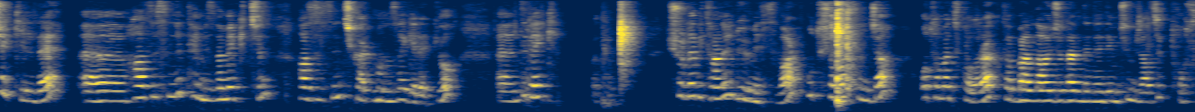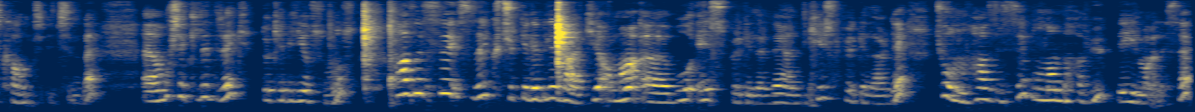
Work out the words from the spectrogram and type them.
şekilde e, haznesini temizlemek için haznesini çıkartmanıza gerek yok. E, direkt bakın şurada bir tane düğmesi var. Bu tuşa basınca otomatik olarak tabii ben daha önceden denediğim için birazcık toz kalmış içinde. E, bu şekilde direkt dökebiliyorsunuz. Haznesi size küçük gelebilir belki ama e, bu el süpürgelerinde yani dikey süpürgelerde çoğunun haznesi bundan daha büyük değil maalesef.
